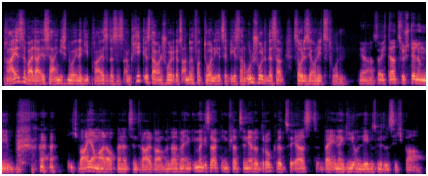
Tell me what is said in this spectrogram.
Preise, weil da ist ja eigentlich nur Energiepreise, dass es am Krieg ist daran schuld, da gibt es andere Faktoren, die EZB ist daran unschuld und deshalb sollte sie auch nichts tun. Ja, soll ich dazu Stellung nehmen? ich war ja mal auch bei einer Zentralbank und da hat man immer gesagt, inflationärer Druck wird zuerst bei Energie und Lebensmitteln sichtbar.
